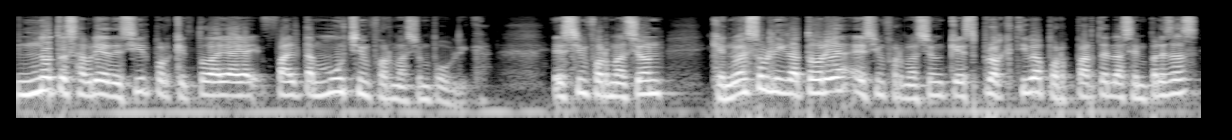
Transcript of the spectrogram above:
No te sabría decir porque todavía falta mucha información pública. Es información que no es obligatoria, es información que es proactiva por parte de las empresas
